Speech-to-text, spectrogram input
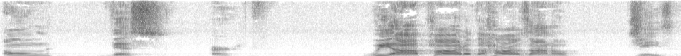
on this earth. We are part of the horizontal Jesus.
